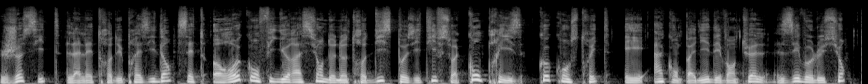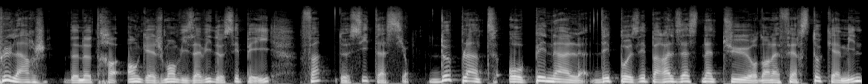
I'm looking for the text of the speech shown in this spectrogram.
je cite la lettre du président, cette reconfiguration de notre dispositif soit comprise, co-construite et accompagnée d'éventuelles évolutions plus large de notre engagement vis-à-vis de ces pays. Fin de citation. Deux plaintes au pénal déposées par Alsace Nature dans l'affaire Stockamine,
